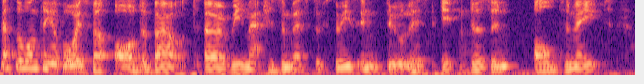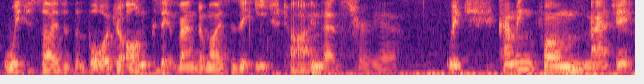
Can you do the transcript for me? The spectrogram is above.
That's the one thing I've always felt odd about uh, rematches and best of threes in Duelyst. It doesn't alternate which side of the board you're on because it randomizes it each time. That's true. Yeah. Which, coming from Magic,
